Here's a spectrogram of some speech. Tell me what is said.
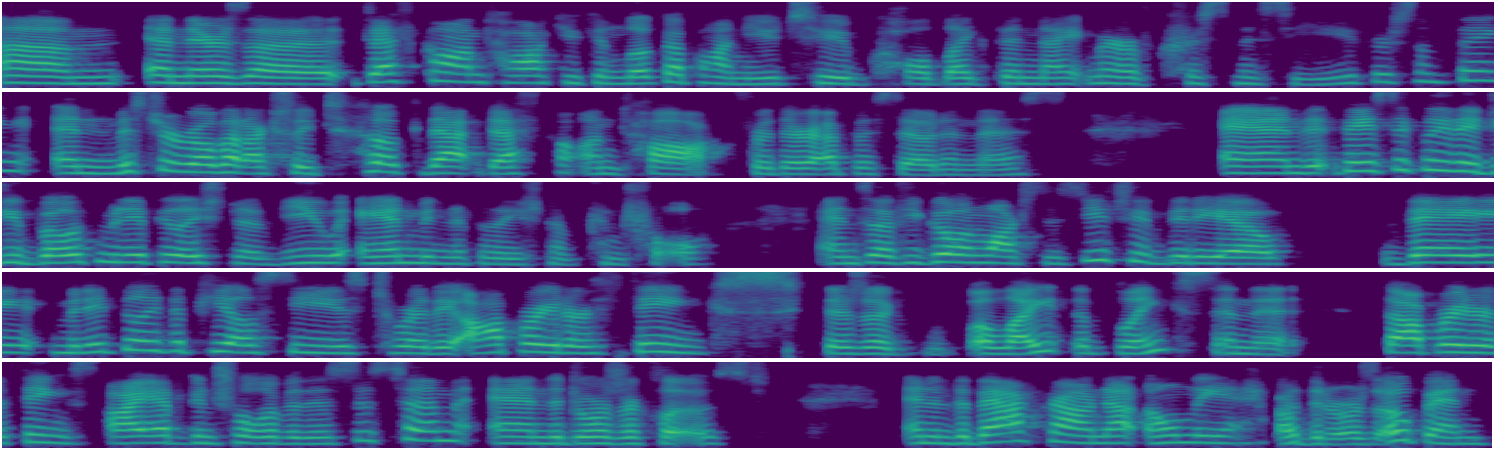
Um, and there's a DEF CON talk you can look up on YouTube called like the Nightmare of Christmas Eve or something. And Mr. Robot actually took that DEF CON talk for their episode in this. And basically they do both manipulation of view and manipulation of control. And so if you go and watch this YouTube video, they manipulate the PLCs to where the operator thinks there's a, a light that blinks and that the operator thinks I have control over the system and the doors are closed. And in the background, not only are the doors open,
